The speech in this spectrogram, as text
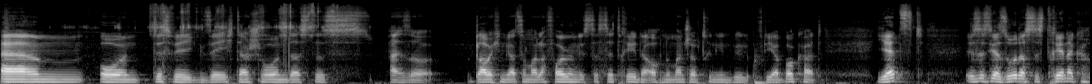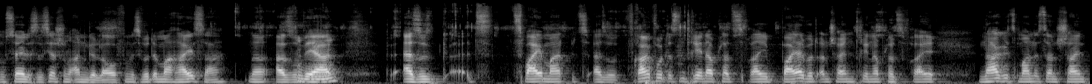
Ähm, und deswegen sehe ich da schon, dass das, also, glaube ich, ein ganz normaler Vorgang ist, dass der Trainer auch eine Mannschaft trainieren will, auf die er Bock hat. Jetzt ist es ja so, dass das Trainerkarussell, es ist ja schon angelaufen, es wird immer heißer. Ne? Also mhm. wer, also zweimal, also Frankfurt ist ein Trainerplatz frei, Bayern wird anscheinend ein Trainerplatz frei, Nagelsmann ist anscheinend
